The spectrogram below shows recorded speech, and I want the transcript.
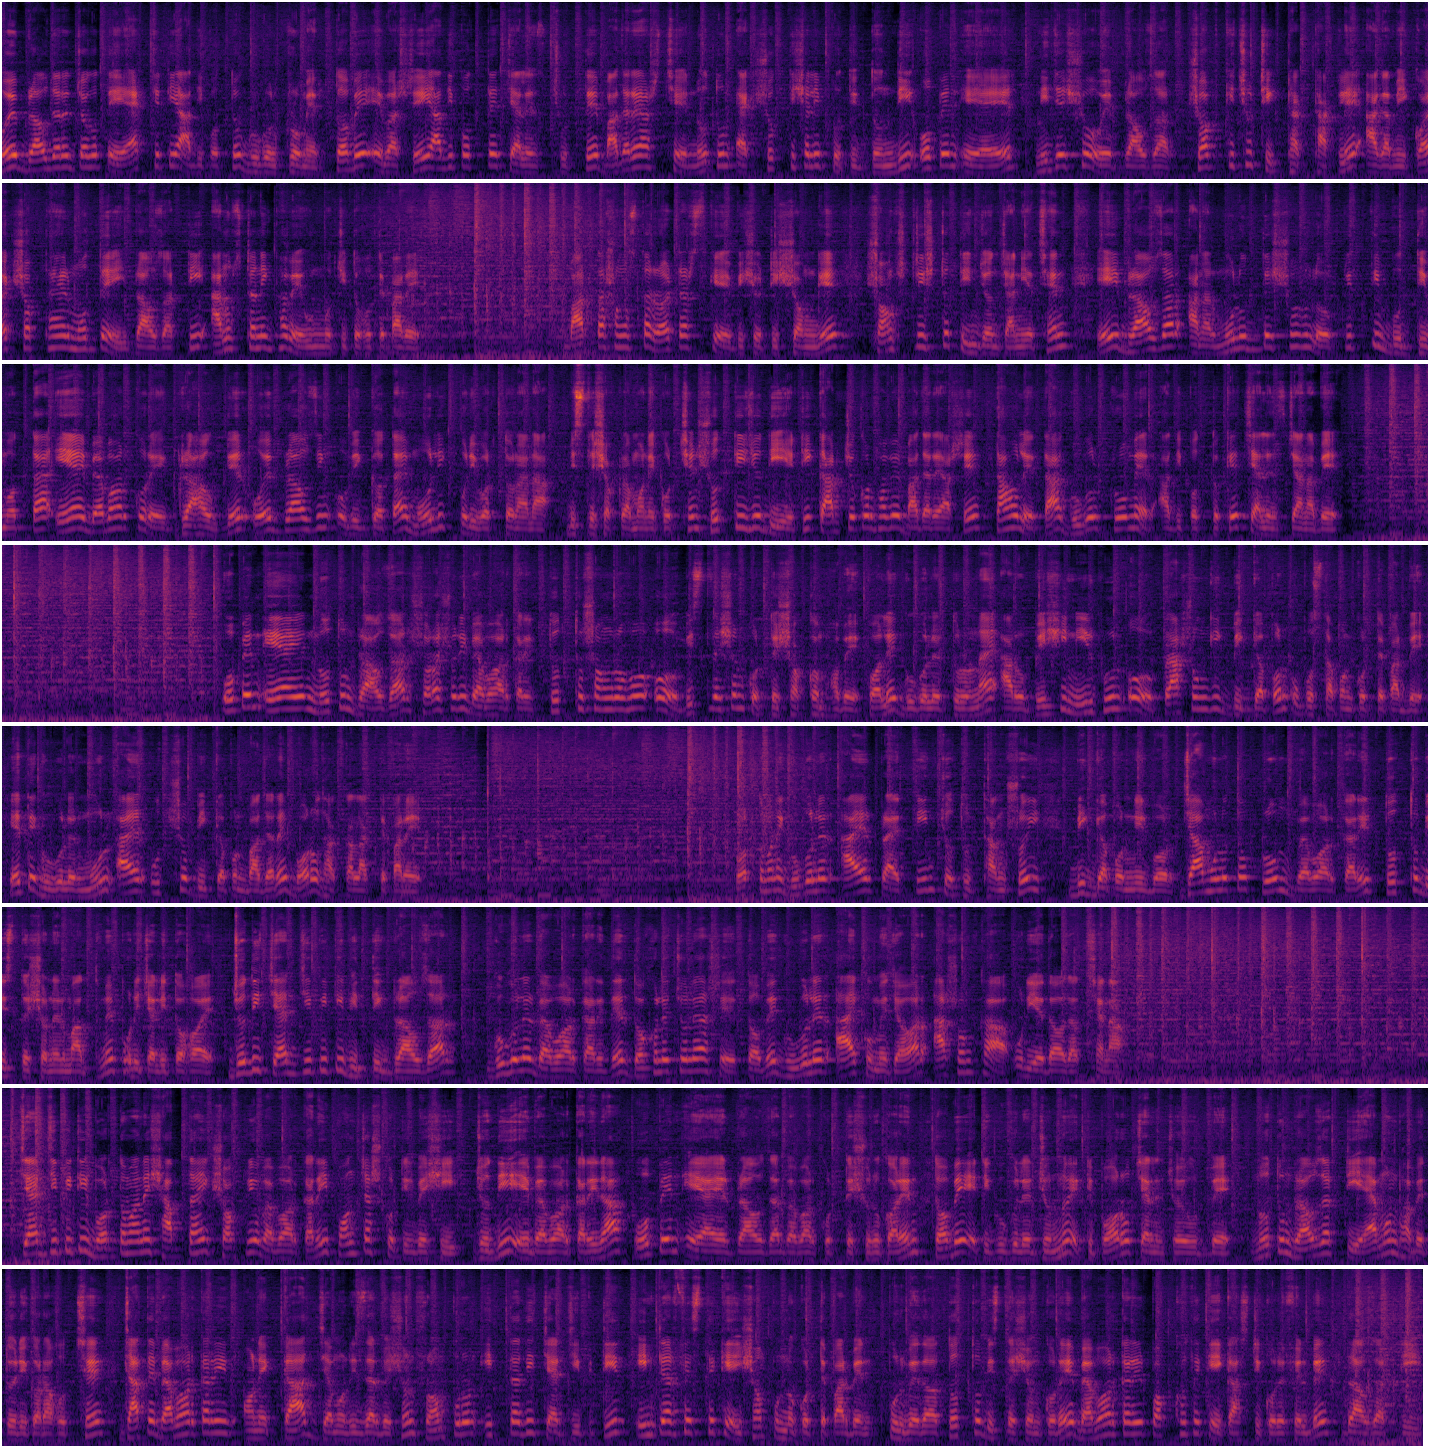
Web ব্রাউজারের জগতে একচেটিয়া আধিপত্য গুগল ক্রোমের। তবে এবার সেই আধিপত্যে চ্যালেঞ্জ ছুটতে বাজারে আসছে নতুন এক শক্তিশালী প্রতিদ্বন্দ্বী ওপেন এআই এর নিজস্ব ওয়েব ব্রাউজার। সব কিছু ঠিকঠাক থাকলে আগামী কয়েক সপ্তাহের মধ্যেই ব্রাউজারটি আনুষ্ঠানিকভাবে উন্মোচিত হতে পারে। বার্তা সংস্থা রয়টার্সকে বিষয়টির সঙ্গে সংশ্লিষ্ট তিনজন জানিয়েছেন, এই ব্রাউজার আনার মূল উদ্দেশ্য হল কৃত্রিম বুদ্ধিমত্তা, এআই ব্যবহার করে গ্রাহকদের ওয়েব ব্রাউজিং অভিজ্ঞতায় মৌলিক পরিবর্তন আনা। বিশ্লেষকরা মনে করছেন, সত্যি যদি এটি কার্যকরভাবে বাজারে আসে, তাহলে তা গুগল ক্রোমের আধিপত্যকে চ্যালেঞ্জ জানাবে। ওপেন এআই এর নতুন ব্রাউজার সরাসরি ব্যবহারকারীর তথ্য সংগ্রহ ও বিশ্লেষণ করতে সক্ষম হবে। ফলে গুগলের তুলনায় আরও বেশি নির্ভুল ও প্রাসঙ্গিক বিজ্ঞাপন উপস্থাপন করতে পারবে। এতে গুগলের মূল আয়ের উৎস বিজ্ঞাপন বাজারে বড় ধাক্কা লাগতে পারে। বর্তমানে গুগলের আয়ের প্রায় তিন চতুর্থাংশই বিজ্ঞাপন নির্ভর, যা মূলত ক্রোম ব্যবহারকারীর তথ্য বিশ্লেষণের মাধ্যমে পরিচালিত হয়। যদি চ্যাট জিপিটি ভিত্তিক ব্রাউজার গুগলের ব্যবহারকারীদের দখলে চলে আসে, তবে গুগলের আয় কমে যাওয়ার আশঙ্কা উড়িয়ে দেওয়া যাচ্ছে না। চ্যাট জিপিটির বর্তমানে সাপ্তাহিক সক্রিয় ব্যবহারকারী পঞ্চাশ কোটির বেশি। যদি এ ব্যবহারকারীরা ওপেন এআই এর ব্রাউজার ব্যবহার করতে শুরু করেন, তবে এটি গুগলের জন্য একটি বড় চ্যালেঞ্জ হয়ে উঠবে। নতুন ব্রাউজারটি এমনভাবে তৈরি করা হচ্ছে যাতে ব্যবহারকারীর অনেক কাজ, যেমন রিজার্ভেশন, ফর্ম পূরণ ইত্যাদি চ্যাট জিপিটির ইন্টারফেস থেকেই সম্পূর্ণ করতে পারবেন। পূর্বে দেওয়া তথ্য বিশ্লেষণ করে ব্যবহারকারীর পক্ষ থেকে এই কাজটি করে ফেলবে ব্রাউজারটি।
